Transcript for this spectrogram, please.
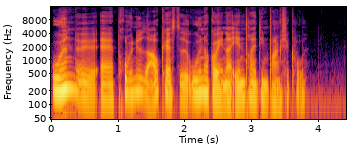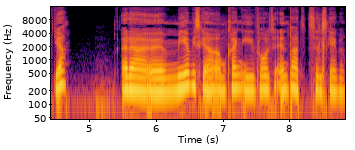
uden øh, at provenyet afkastet, uden at gå ind og ændre i din branchekode. Ja. Er der øh, mere, vi skal omkring i forhold til anpartsselskabet?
